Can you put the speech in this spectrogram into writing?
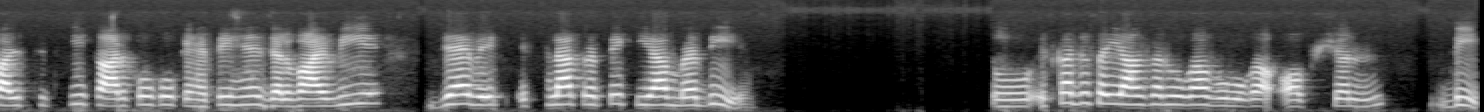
पारिस्थितिकी कारकों को कहते हैं, जलवायवीय, जैविक, स्थलाकृतिक या मृदीय। तो इसका जो सही आंसर होगा, वो होगा ऑप्शन डी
